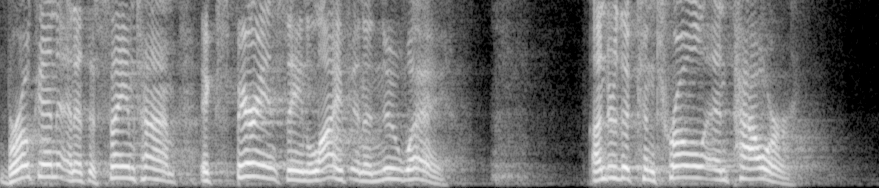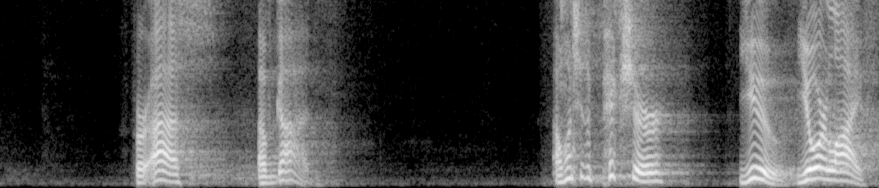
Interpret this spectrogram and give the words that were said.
broken and at the same time experiencing life in a new way, under the control and power for us of God. I want you to picture you, your life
